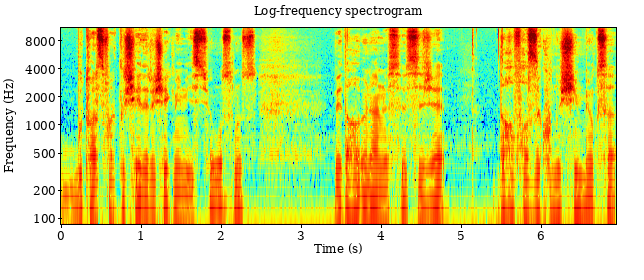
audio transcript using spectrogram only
bu tarz farklı şeyleri çekmemi istiyor musunuz? Ve daha önemlisi sizce daha fazla konuşayım mı yoksa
